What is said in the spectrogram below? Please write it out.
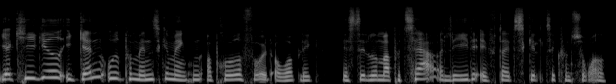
Jeg kiggede igen ud på menneskemængden og prøvede at få et overblik. Jeg stillede mig på tær og ledte efter et skilt til kontoret.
